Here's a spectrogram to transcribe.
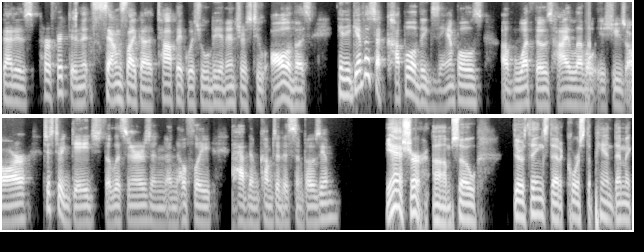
That is perfect. And it sounds like a topic which will be of interest to all of us. Can you give us a couple of examples of what those high level issues are, just to engage the listeners and, and hopefully have them come to this symposium? Yeah, sure. Um, so there are things that, of course, the pandemic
